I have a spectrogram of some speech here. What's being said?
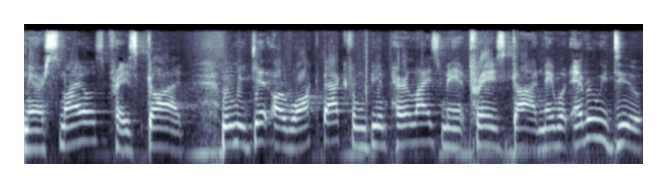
May our smiles praise God. When we get our walk back from being paralyzed, may it praise God. May whatever we do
